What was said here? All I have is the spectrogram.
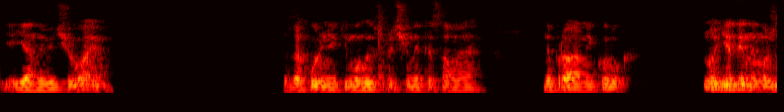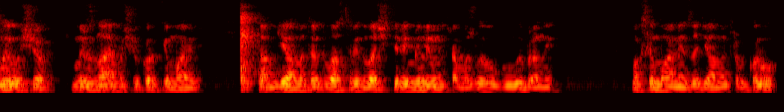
я не відчуваю. Захворювання, які могли б спричинити саме неправильний корок. Ну, єдине можливо, що ми ж знаємо, що корки мають там діаметр 23-24 мм, можливо, був вибраний максимальний за діаметром корок.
